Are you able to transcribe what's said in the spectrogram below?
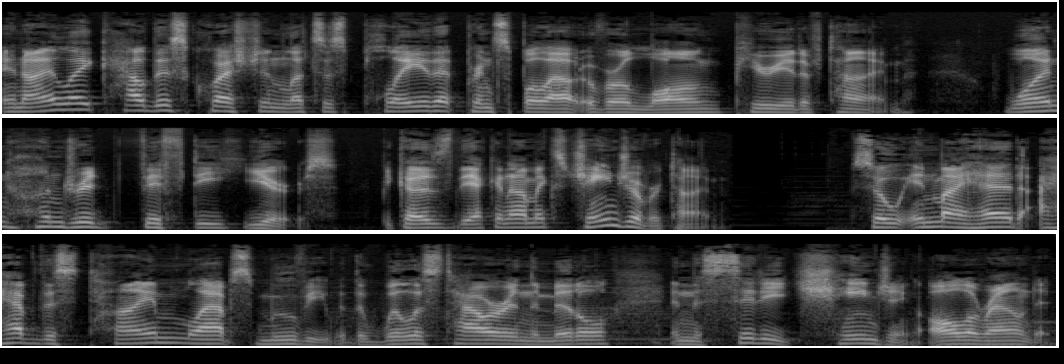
And I like how this question lets us play that principle out over a long period of time 150 years, because the economics change over time. So in my head, I have this time lapse movie with the Willis Tower in the middle and the city changing all around it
